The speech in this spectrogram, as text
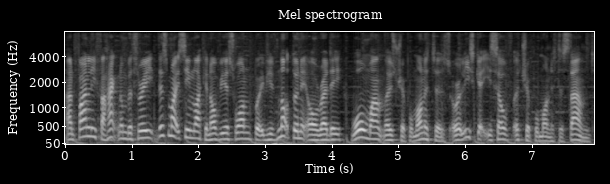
And finally for hack number 3, this might seem like an obvious one, but if you've not done it already, wall mount those triple monitors, or at least get yourself a triple monitor stand.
